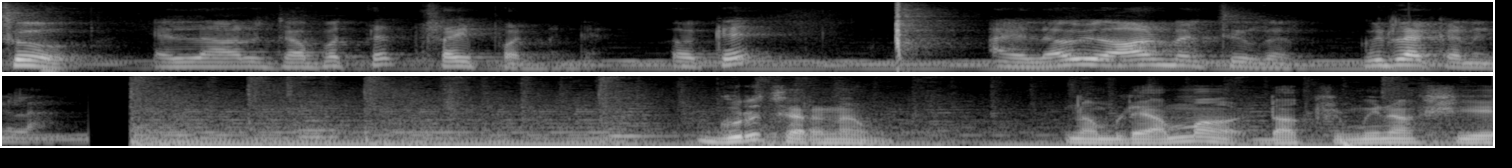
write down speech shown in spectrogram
ஸோ எல்லோரும் ஜபத்தை ட்ரை பண்ணுங்கள் okay I love you all my children good luck கண்ணுங்களா குரு சரணம். நம்முடைய அம்மா டாக்டர் மீனாட்சியே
